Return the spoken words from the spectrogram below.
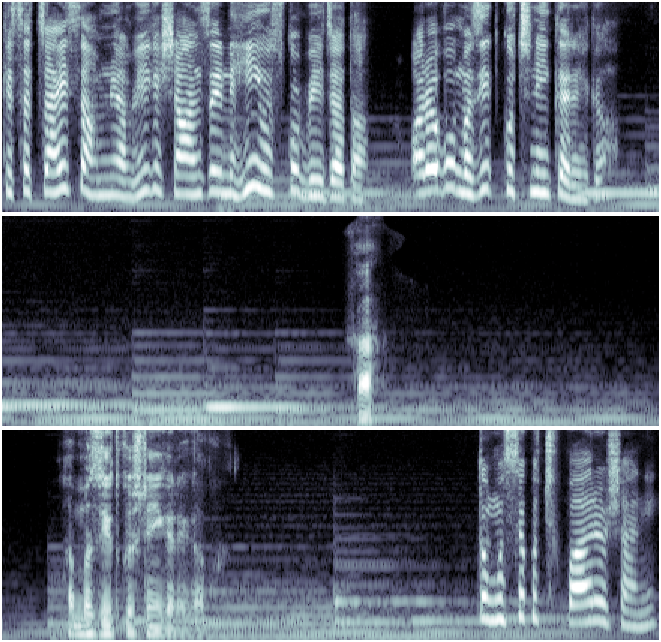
कि सच्चाई सामने आ गई कि शान से नहीं उसको भेजा था और अब वो मजीद कुछ नहीं करेगा। हाँ। अब मजीद कुछ नहीं करेगा वो। तुम मुझसे कुछ छुपा रहे हो शानी?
